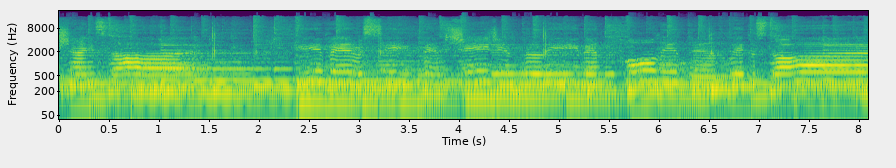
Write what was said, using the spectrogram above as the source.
Shining star. Giving, receiving, changing, believing, only then we could start.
